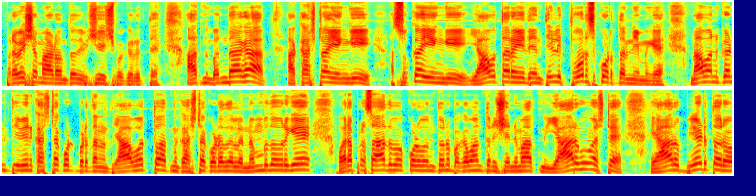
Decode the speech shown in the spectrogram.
ಪ್ರವೇಶ ಮಾಡುವಂಥದ್ದು ವಿಶೇಷವಾಗಿರುತ್ತೆ ಆತನ ಬಂದಾಗ ಆ ಕಷ್ಟ ಹೆಂಗಿ, ಆ ಸುಖ ಹೆಂಗಿ, ಯಾವ ಥರ ಇದೆ ಅಂತೇಳಿ ತೋರಿಸ್ಕೊಡ್ತಾನೆ ನಿಮಗೆ. ನಾವು ಅನ್ಕೊಂತೀವಿ ಏನು ಕಷ್ಟ ಕೊಟ್ಬಿಡ್ತಾನಂತ ಯಾವತ್ತೂ ಆತನ ಕಷ್ಟ ಕೊಡೋದಲ್ಲ. ನಂಬುದವ್ರಿಗೆ ವರಪ್ರಸಾದವಾಗಿ ಕೊಡುವಂತನು ಭಗವಂತನ ಶನಿಮಾತ್ಮ. ಯಾರಿಗೂ ಅಷ್ಟೇ. ಯಾರು ಬೇಡ್ತಾರೋ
